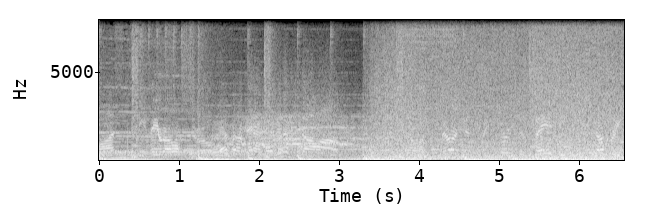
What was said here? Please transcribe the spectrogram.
one, zero, zero. American research is based Discovery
